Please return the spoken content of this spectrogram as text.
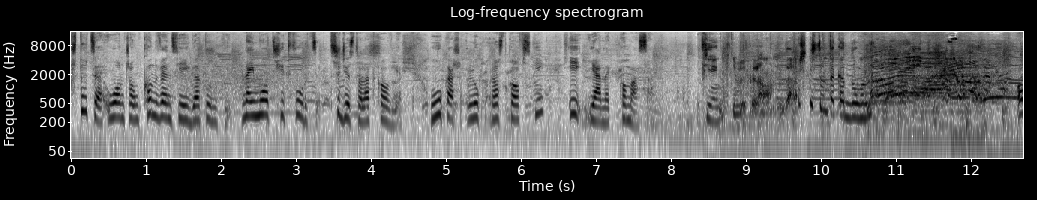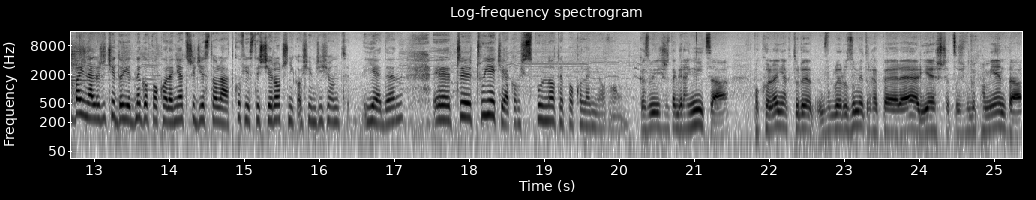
W sztuce łączą konwencje i gatunki. Najmłodsi twórcy, 30-latkowie. Łukasz Luk-Rostkowski i Janek Komasa. Pięknie wyglądasz. Jestem taka dumna. Obaj należycie do jednego pokolenia 30-latków, jesteście rocznik 81. E, Czy czujecie jakąś wspólnotę pokoleniową? Okazuje się, że ta granica pokolenia, które w ogóle rozumie trochę PRL, jeszcze coś w ogóle pamięta,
